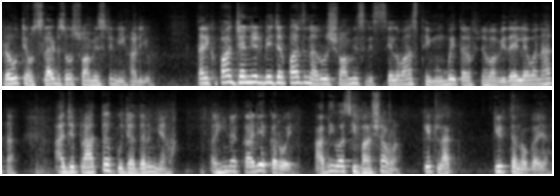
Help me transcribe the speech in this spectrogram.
પ્રવૃત્તિનો સ્લાઇડ શો સ્વામીશ્રી નિહાળ્યો. તારીખ પાંચ જાન્યુઆરી બે હજાર પાંચના રોજ સ્વામીશ્રી સેલવાસથી મુંબઈ તરફ જવા વિદાય લેવાના હતા. આજે પ્રાતઃ પૂજા દરમિયાન અહીંના કાર્યકરોએ આદિવાસી ભાષામાં કેટલાક કીર્તનો ગાયા.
